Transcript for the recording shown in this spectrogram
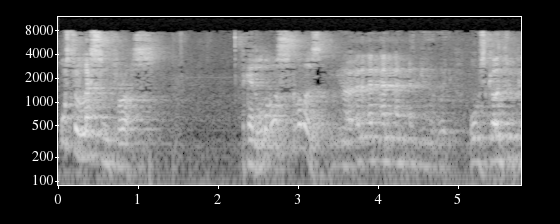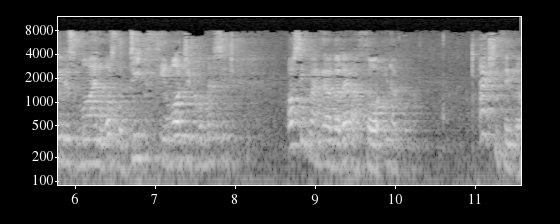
What's the lesson for us? Again, a lot of scholars, you know, and, and, and, and you know, what was going through Peter's mind, what's the deep theological message? I was thinking about it the other day, I thought, you know, I actually think the,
